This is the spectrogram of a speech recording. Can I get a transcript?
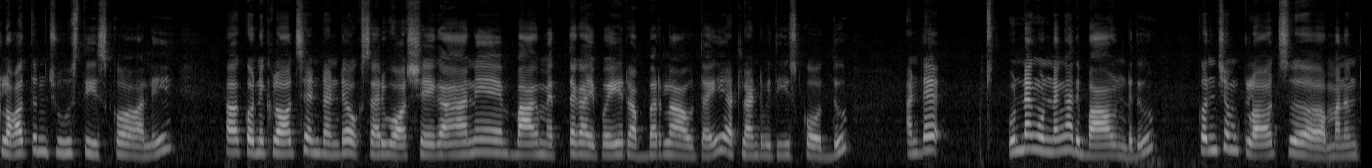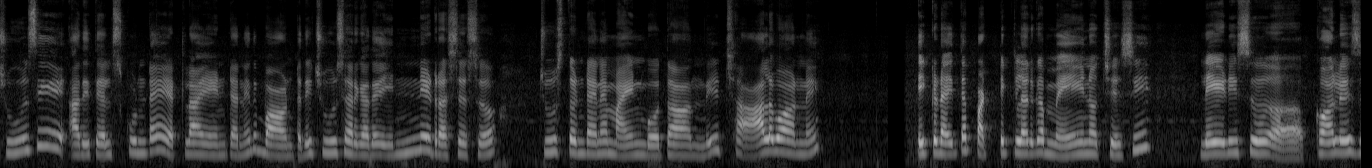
క్లాత్ని చూసి తీసుకోవాలి. కొన్ని క్లాత్స్ ఏంటంటే ఒకసారి వాష్ చేయగానే బాగా మెత్తగా అయిపోయి రబ్బర్లా అవుతాయి. అట్లాంటివి తీసుకోవద్దు. అంటే ఉండంగా ఉండంగా అది బాగుండదు. కొంచెం క్లాత్స్ మనం చూసి అది తెలుసుకుంటే ఎట్లా ఏంటి అనేది బాగుంటుంది. చూసారు కదా ఎన్ని డ్రెస్సెస్ చూస్తుంటేనే మైండ్ పోతా ఉంది. చాలా బాగున్నాయి. ఇక్కడైతే పర్టికులర్గా మెయిన్ వచ్చేసి లేడీస్ కాలేజ్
